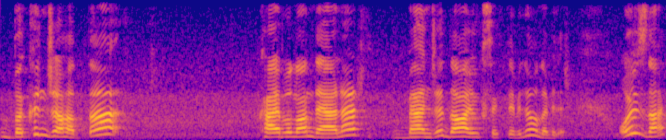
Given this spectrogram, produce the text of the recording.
bakınca hatta kaybolan değerler bence daha yüksekte bile olabilir. O yüzden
